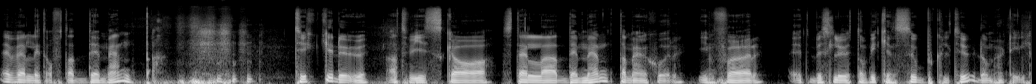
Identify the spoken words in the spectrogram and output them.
är väldigt ofta dementa. Tycker du att vi ska ställa dementa människor inför ett beslut om vilken subkultur de hör till?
